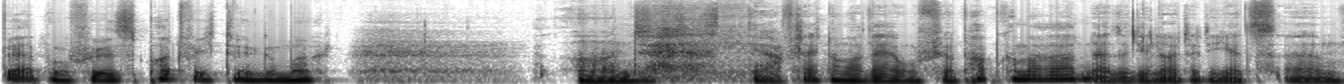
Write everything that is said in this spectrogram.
Werbung fürs Pottwichteln gemacht. Und ja, vielleicht nochmal Werbung für Pappkameraden, also die Leute, die jetzt ähm,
